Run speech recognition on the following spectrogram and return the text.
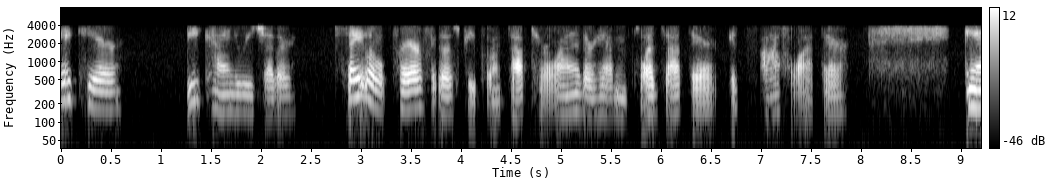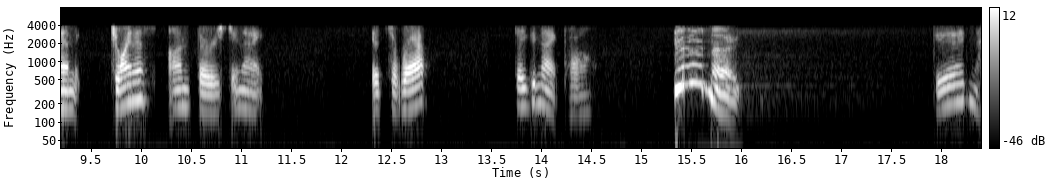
Take care. Be kind to each other. Say a little prayer for those people in South Carolina. They're having floods out there. It's awful out there. And join us on Thursday night. It's a wrap. Say good night, Paul. Good night. Good night.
